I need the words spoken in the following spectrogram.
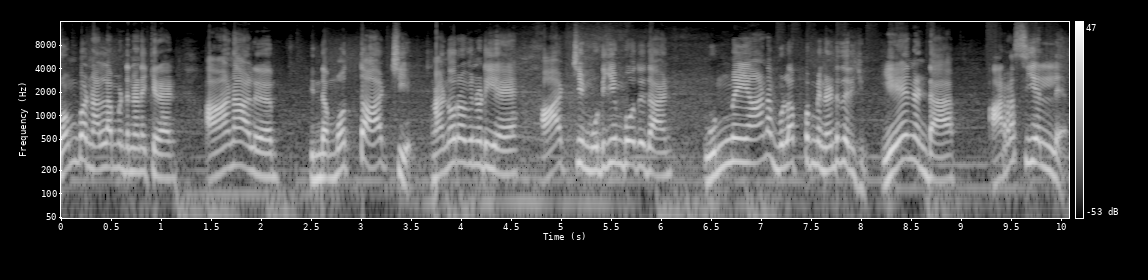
ரொம்ப நல்ல நினைக்கிறேன். ஆனாலும் இந்த மொத்த ஆட்சி அனுரவினுடைய ஆட்சி முடியும் போது தான் உண்மையான விளப்பம் என்னன்னு தெரியும். ஏனெண்டா அரசியலில்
